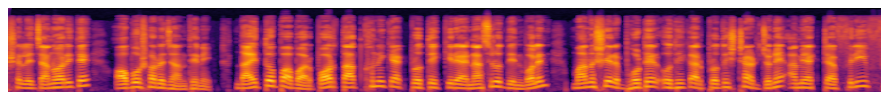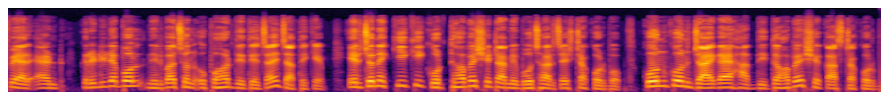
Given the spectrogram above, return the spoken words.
সালে জানুয়ারিতে অবসরে যান তিনি। দায়িত্ব পাবার হওয়ার পর তাৎক্ষণিক এক প্রতিক্রিয়ায় নাসিরুদ্দিন বলেন, মানুষের ভোটের অধিকার প্রতিষ্ঠার জন্য আমি একটা ফ্রি ফেয়ার অ্যান্ড ক্রেডিটেবল নির্বাচন উপহার দিতে চাই জাতিকে। এর জন্য কি কি করতে হবে সেটা আমি বোঝার চেষ্টা করব। কোন কোন জায়গায় হাত দিতে হবে সে কাজটা করব।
